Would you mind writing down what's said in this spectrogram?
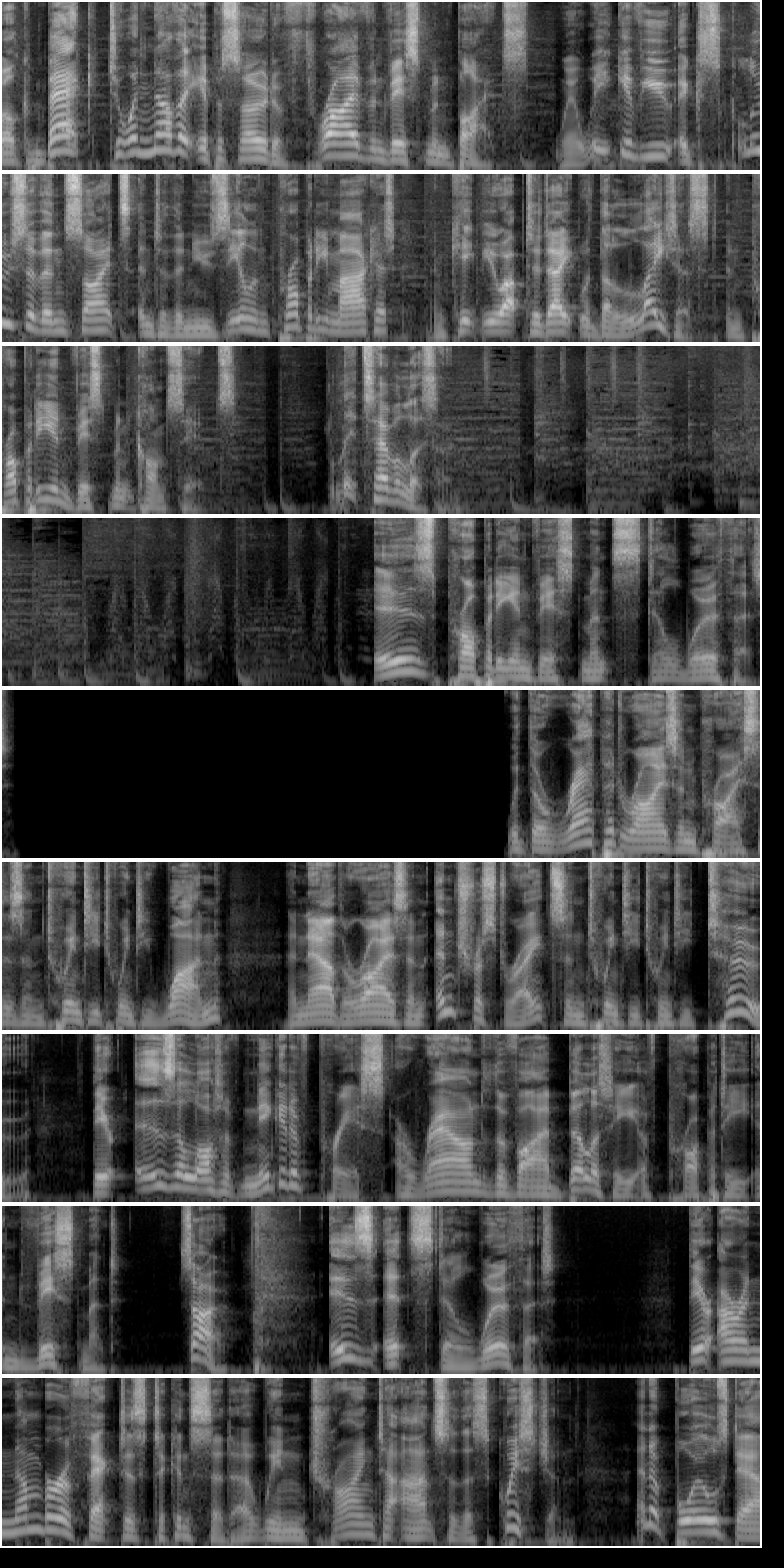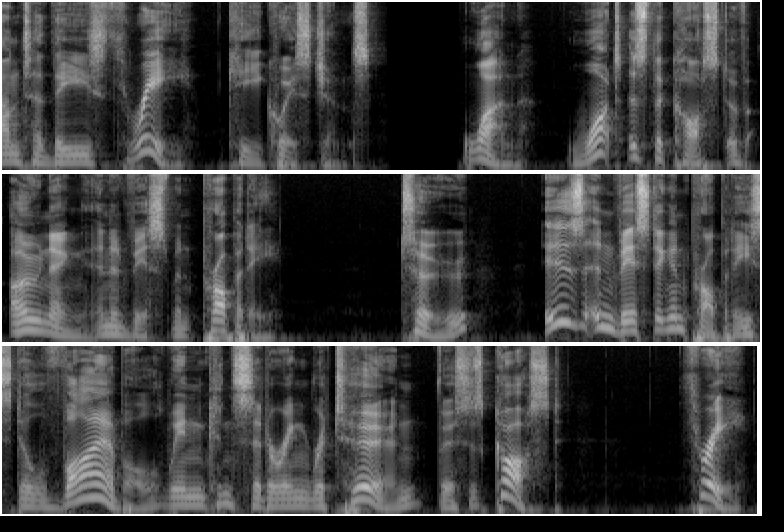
Welcome back to another episode of Thrive Investment Bites, where we give you exclusive insights into the New Zealand property market and keep you up to date with the latest in property investment concepts. Let's have a listen. Is property investment still worth it? With the rapid rise in prices in 2021, and now the rise in interest rates in 2022, there is a lot of negative press around the viability of property investment. So, is it still worth it? There are a number of factors to consider when trying to answer this question, and it boils down to these three key questions. 1. What is the cost of owning an investment property? 2. Is investing in property still viable when considering return versus cost? 3.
